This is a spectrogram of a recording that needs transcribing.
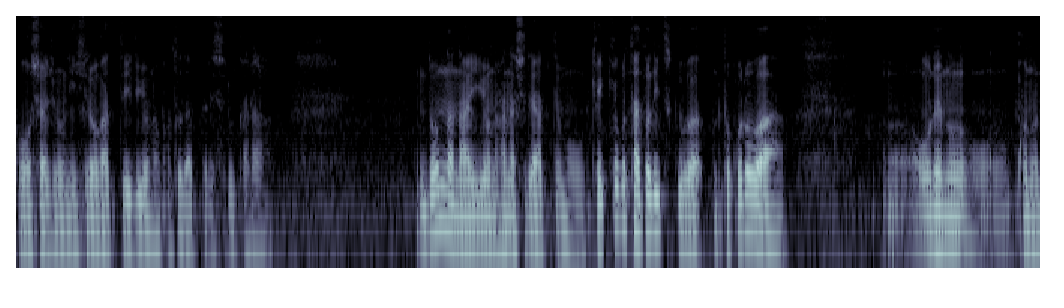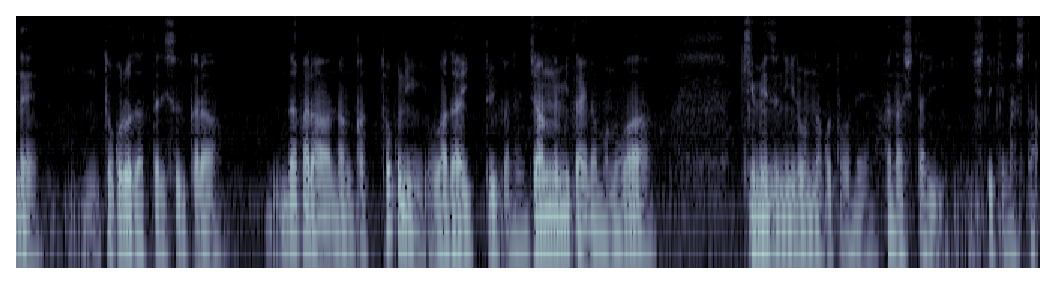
放射状に広がっているようなことだったりするからどんな内容の話であっても結局たどり着くはところは俺のこのねところだったりするから。だからなんか特に話題というかねジャンルみたいなものは決めずにいろんなことをね話したりしてきました。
